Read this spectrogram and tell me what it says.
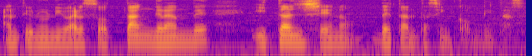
ante un universo tan grande y tan lleno de tantas incógnitas.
